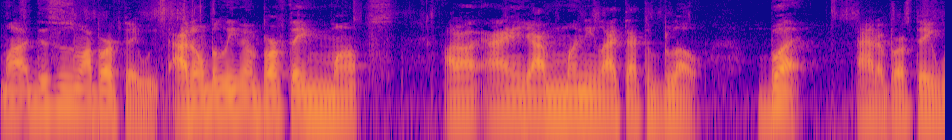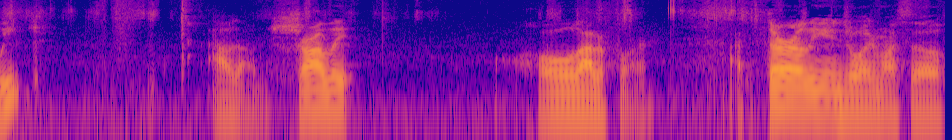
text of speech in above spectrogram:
my this was my birthday week. I don't believe in birthday months. I I ain't got money like that to blow. But I had a birthday week. I was out in Charlotte. Whole lot of fun. I thoroughly enjoyed myself.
